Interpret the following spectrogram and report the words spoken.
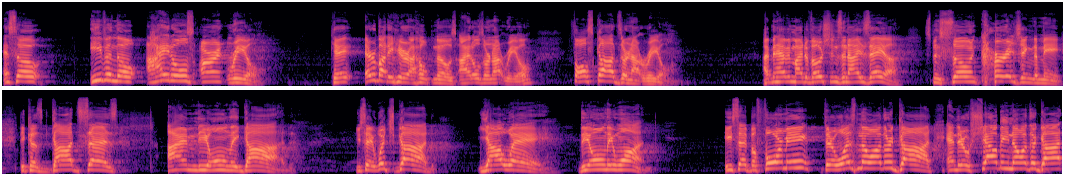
And so, even though idols aren't real, okay, everybody here I hope knows idols are not real, false gods are not real. I've been having my devotions in Isaiah. It's been so encouraging to me because God says, I'm the only God. You say, which God? Yahweh, the only one. He said, Before me, there was no other God, and there shall be no other God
